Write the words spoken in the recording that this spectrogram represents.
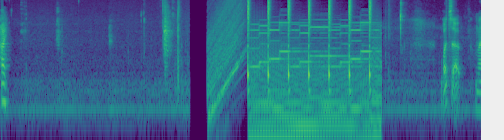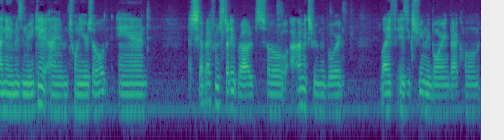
Hi. What's up? My name is Enrique. I am 20 years old and I just got back from study abroad, so I'm extremely bored. Life is extremely boring back home,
